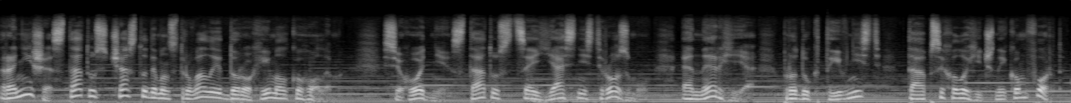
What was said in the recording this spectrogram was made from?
Раніше статус часто демонстрували дорогим алкоголем. Сьогодні статус це ясність розуму, енергія, продуктивність та психологічний комфорт.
